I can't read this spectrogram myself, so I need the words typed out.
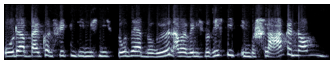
oder bei Konflikten, die mich nicht so sehr berühren. Aber wenn ich so richtig in Beschlag genommen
